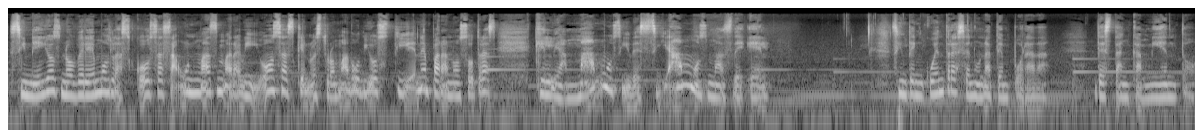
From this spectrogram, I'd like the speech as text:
Sin ellos no veremos las cosas aún más maravillosas que nuestro amado Dios tiene para nosotras, que le amamos y deseamos más de Él. Si te encuentras en una temporada de estancamiento,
